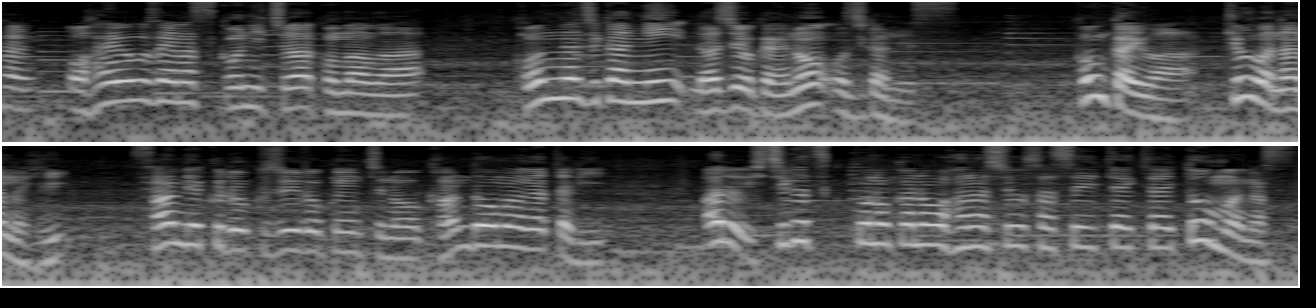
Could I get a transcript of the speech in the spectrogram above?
さんおはようございます。こんにちは。こんばんは。こんな時間にラジオ会のお時間です。今回は今日は何の日？366日の感動物語。ある7月9日のお話をさせていただきたいと思います。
